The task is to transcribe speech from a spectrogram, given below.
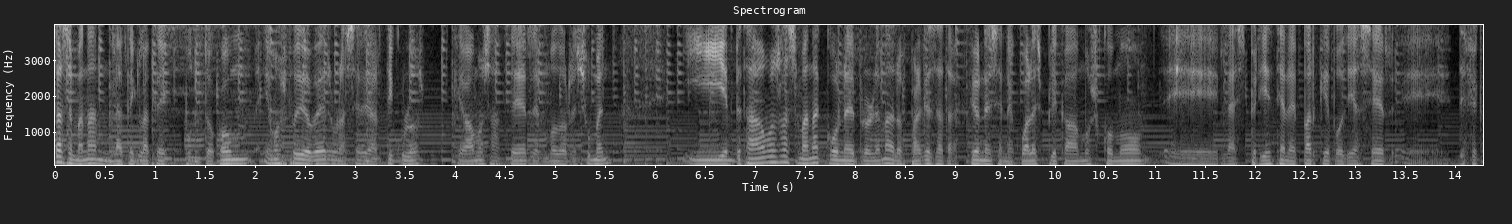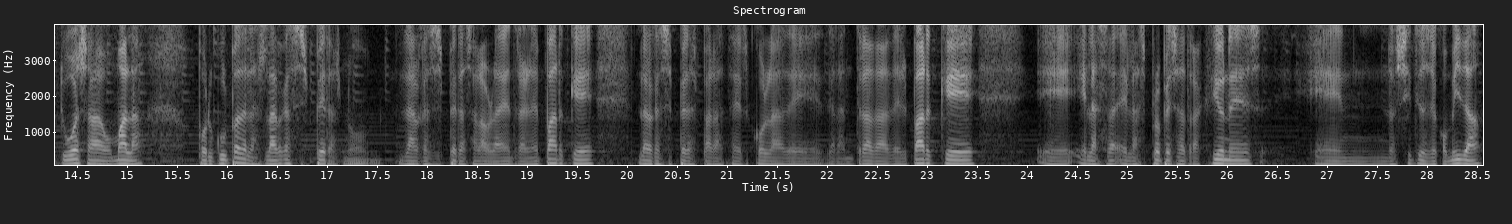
Esta semana en lateclatec.com hemos podido ver una serie de artículos que vamos a hacer en modo resumen y empezábamos la semana con el problema de los parques de atracciones en el cual explicábamos cómo eh, la experiencia en el parque podía ser eh, defectuosa o mala por culpa de las largas esperas, ¿no? Largas esperas a la hora de entrar en el parque, largas esperas para hacer cola de, la entrada del parque, eh, en, las, en las propias atracciones, en los sitios de comida.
